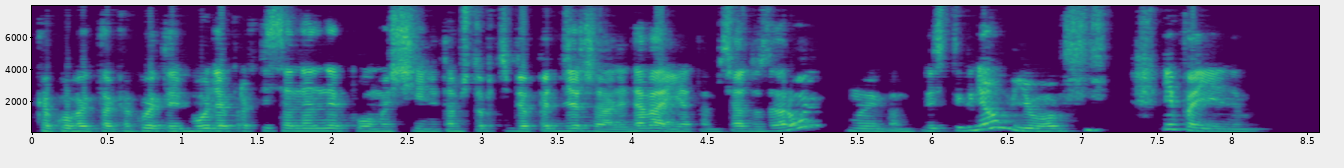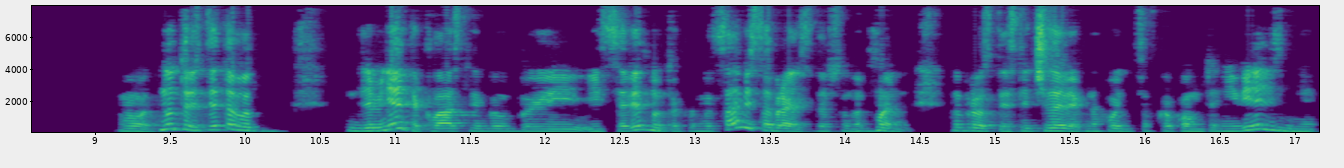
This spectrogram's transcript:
какого-то, какой-то более профессиональной помощи или там, чтобы тебя поддержали. Давай я там сяду за руль, мы там пристегнем его и поедем. Вот. Ну, то есть это вот для меня это классный был бы и, и совет, ну, только мы сами собрались, да, все нормально. Ну, просто если человек находится в каком-то неведении,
